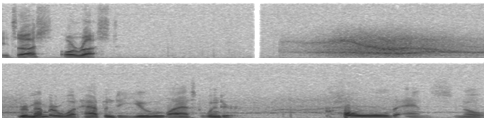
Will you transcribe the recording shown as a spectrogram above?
it's us or rust. Remember what happened to you last winter? Cold and snow.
